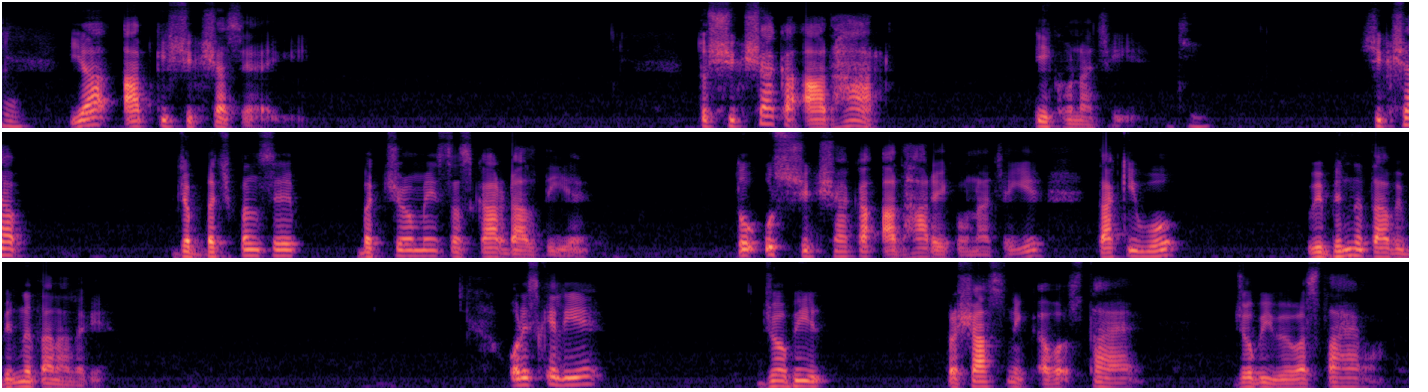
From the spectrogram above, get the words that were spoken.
हम्म। या आपकी शिक्षा से आएगी। तो शिक्षा का आधार एक होना चाहिए। जी। शिक्षा जब बचपन से बच्चों में संस्कार डालती है तो उस शिक्षा का आधार एक होना चाहिए ताकि वो विभिन्नता विभिन्नता ना लगे। और इसके लिए जो भी प्रशासनिक अवस्था है जो भी व्यवस्था है वहाँ पर,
